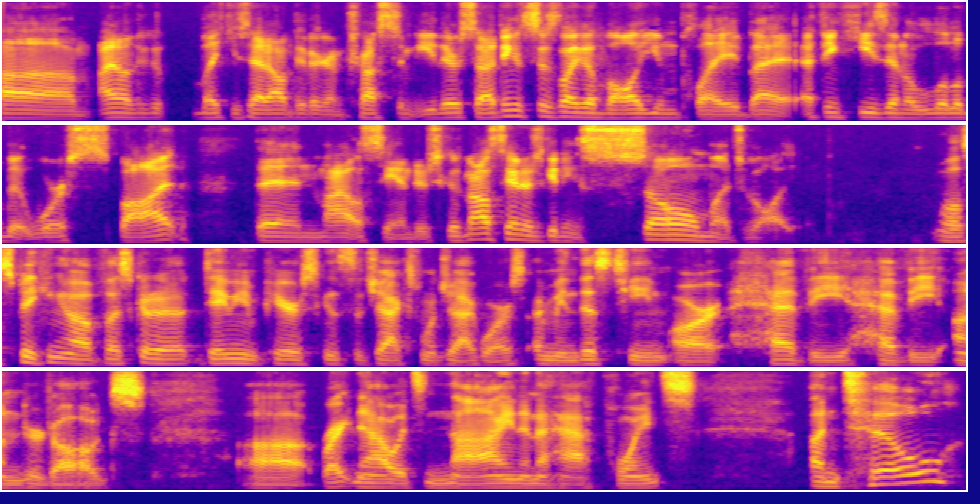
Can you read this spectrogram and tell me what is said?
Um, I don't think, like you said, I don't think they're going to trust him either. So I think it's just like a volume play, but I think he's in a little bit worse spot than Miles Sanders because Miles Sanders is getting so much volume. Well, speaking of, let's go to Dameon Pierce against the Jacksonville Jaguars. I mean, this team are heavy, heavy underdogs. Uh, right now, it's nine and a half points. Until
